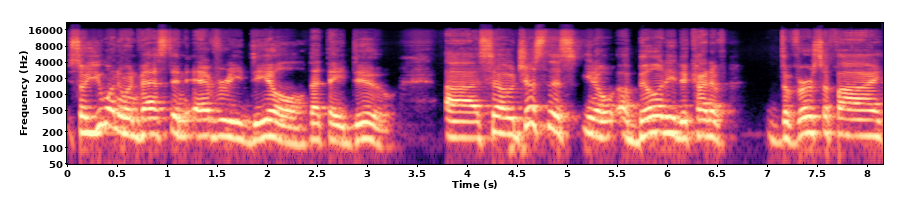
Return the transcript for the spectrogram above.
so you want to invest in every deal that they do. Uh, so just this, you know, ability to kind of diversify,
